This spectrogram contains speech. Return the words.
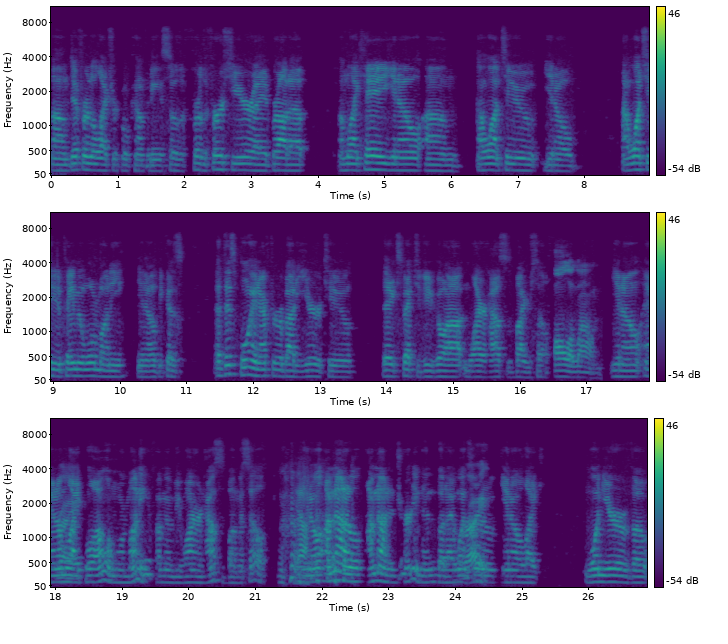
um, different electrical companies. So the, for the first year, I had brought up, I'm like, hey, you know, um, I want to, you know, I want you to pay me more money, you know, because at this point, after about a year or two, they expect you to go out and wire houses by yourself, All alone. you know. And I'm Right. like, well, I want more money if I'm going to be wiring houses by myself. Yeah. You know, I'm not a, I'm not a journeyman, but I went Right. through, you know, like one year of uh,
